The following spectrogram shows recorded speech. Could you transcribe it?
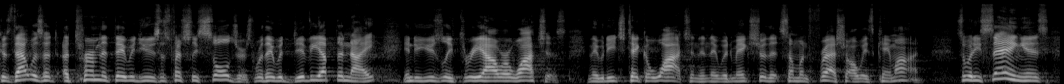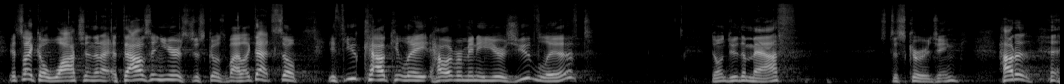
because that was a, a, term that they would use, especially soldiers, where they would divvy up the night into usually three hour watches. And they would each take a watch, and then they would make sure that someone fresh always came on. So, what he's saying is, it's like a watch in the night. A thousand years just goes by like that. So, if you calculate however many years you've lived, don't do the math, it's discouraging. How, do,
